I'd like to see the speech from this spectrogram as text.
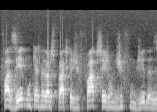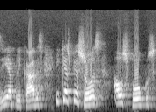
fazer com que as melhores práticas de fato sejam difundidas e aplicadas e que as pessoas aos poucos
